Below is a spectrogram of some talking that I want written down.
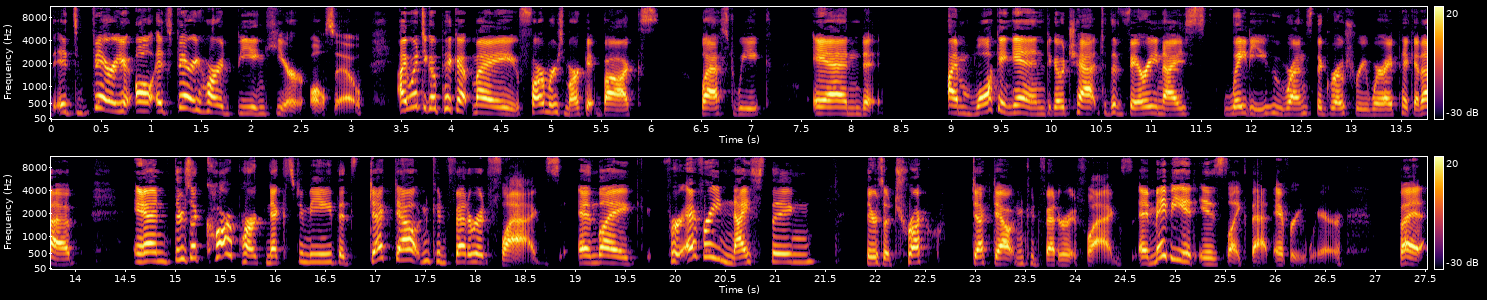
it's very all it's very hard being here also i went to go pick up my farmers market box last week and I'm walking in to go chat to the very nice lady who runs the grocery where I pick it up. And there's a car park next to me that's decked out in Confederate flags. And like for every nice thing, there's a truck decked out in Confederate flags. And maybe it is like that everywhere. But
